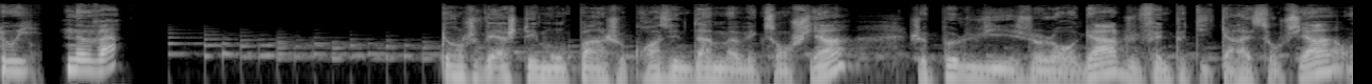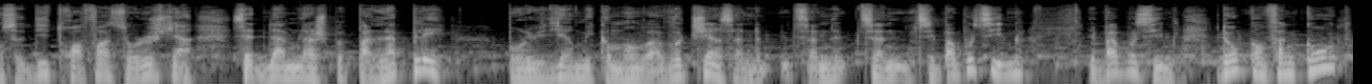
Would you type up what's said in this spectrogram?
Louis. Nova Quand je vais acheter mon pain, je croise une dame avec son chien. Je peux lui, je le regarde, je lui fais une petite caresse au chien. On se dit trois fois sur le chien. Cette dame-là, je peux pas l'appeler pour lui dire mais comment va votre chien? Ça, ne, ça, ça c'est pas possible. C'est pas possible. Donc en fin de compte,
